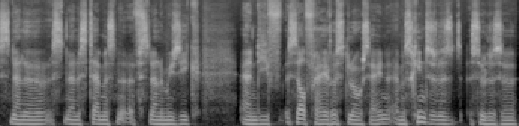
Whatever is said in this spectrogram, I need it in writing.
snelle, snelle stemmen, snelle, muziek. En die zelf vrij rusteloos zijn. En misschien zullen ze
